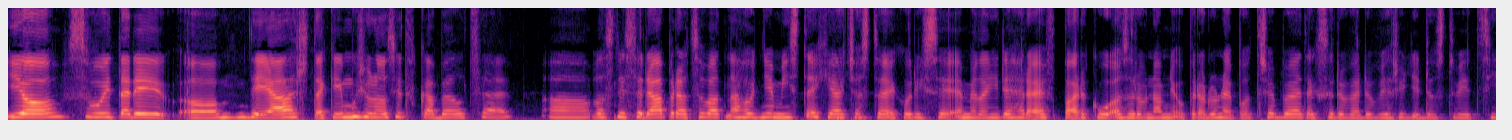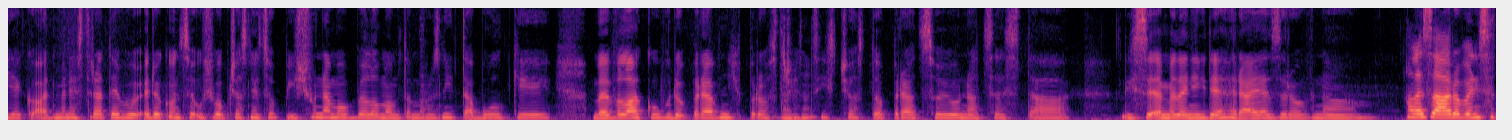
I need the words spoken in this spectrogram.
Jo, svůj tady uh, diář taky můžu nosit v kabelce. A vlastně se dá pracovat na hodně místech. Já často, jako když si Emily někde hraje v parku a zrovna mě opravdu nepotřebuje, tak se dovedu vyřídit dost věcí jako administrativu. I dokonce už občas něco píšu na mobilu, mám tam různé tabulky, ve vlaku, v dopravních prostředcích mm-hmm. často pracuju na cestách, když si Emily někde hraje zrovna. Ale zároveň se,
